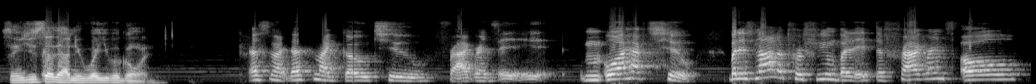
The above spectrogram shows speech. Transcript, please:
So you said that I knew where you were going. That's my that's my go-to fragrance. It, it, well, I have two, but it's not a perfume. But it, the fragrance, oh,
